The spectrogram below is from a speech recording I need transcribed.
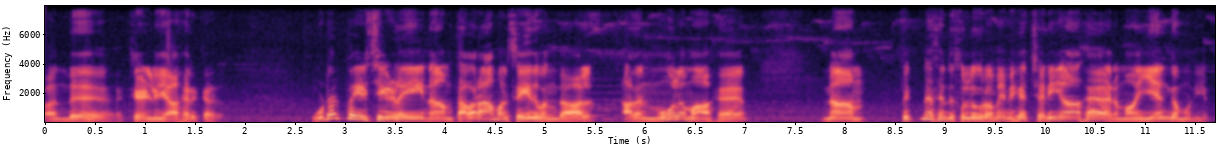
வந்து கேள்வியாக இருக்கிறது. உடற்பயிற்சிகளை நாம் தவறாமல் செய்து வந்தால் அதன் மூலமாக நாம் ஃபிட்னஸ் என்று சொல்லுகிறோமே மிகச் சரியாக நம்ம இயங்க முடியும்.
